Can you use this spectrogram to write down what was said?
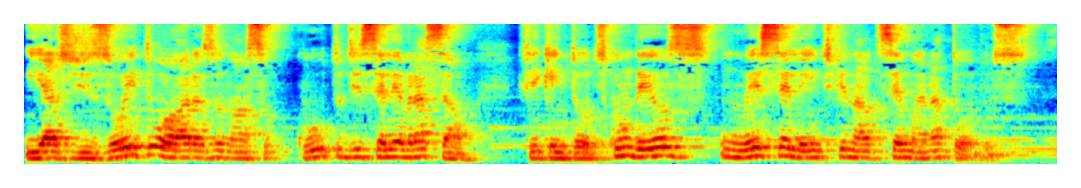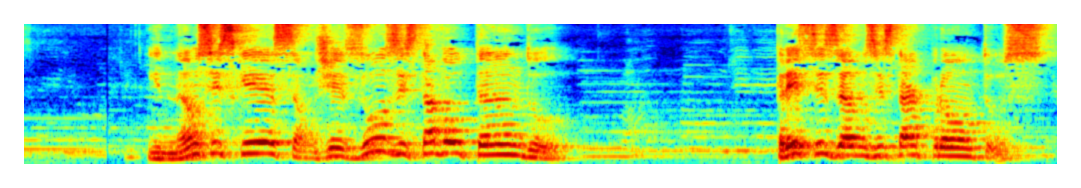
E às 18 horas, o nosso culto de celebração. Fiquem todos com Deus. Um excelente final de semana a todos. E não se esqueçam, Jesus está voltando. Precisamos estar prontos.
